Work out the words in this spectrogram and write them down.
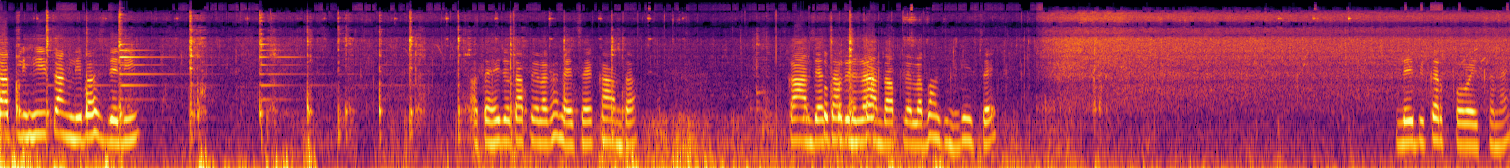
आपली ही चांगली भाजलेली आता ह्याच्यात आपल्याला घालायचा आहे कांदा. कांद्याचा आपल्याला कांदा आपल्याला भाजून घ्यायचा आहे लय बी करपवायचं नाही.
